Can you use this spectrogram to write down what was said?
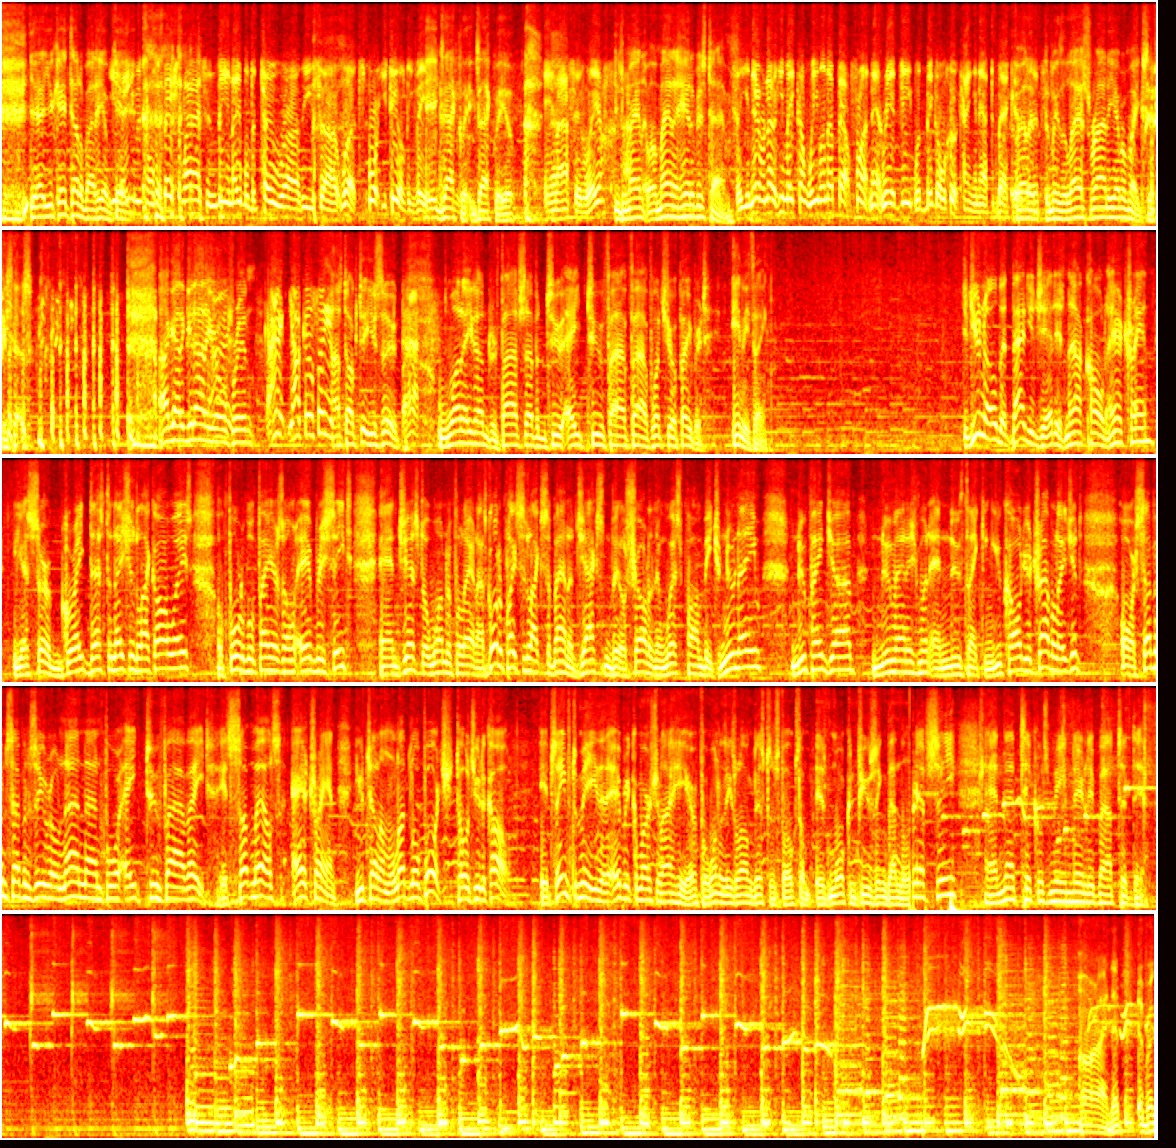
Yeah, you can't tell about him, Yeah, he was going to specialize in being able to tow uh, these uh, what sport utility vehicles. Exactly, exactly. And I said, well, He's a man, a man ahead of his time. so you never know. He may come wheeling up out front in that red Jeep with a big old hook hanging out the back of Well, it. it'll be the last ride he ever makes if he does. I got to get out of here, All old friend. All right, y'all come see you. I'll talk to you soon. Bye. 1 800 572 8255. What's your favorite? Anything. Did you know that ValueJet is now called AirTran? Yes, sir. Great destinations like always. Affordable fares on every seat. And just a wonderful airline. Go to places like Savannah, Jacksonville, Charlotte, and West Palm Beach. New name, new paint job, new management, and new thinking. You call your travel agent or 770-994-8258. It's something else. AirTran. You tell them Ludlow Porch told you to call. It seems to me that every commercial I hear for one of these long distance folks um, is more confusing than the FC, and that tickles me nearly about to death.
